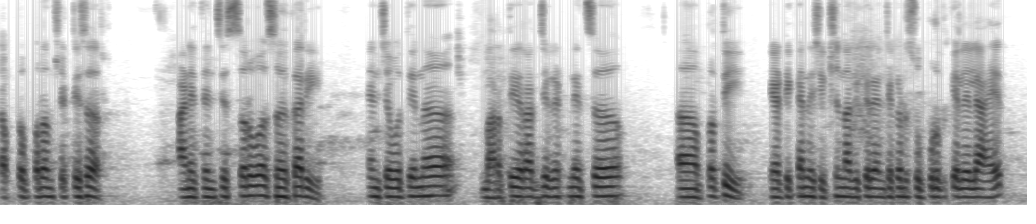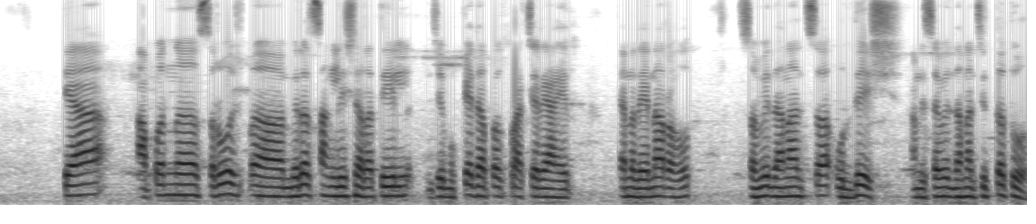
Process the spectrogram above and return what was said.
डॉक्टर परम शेट्टी सर आणि त्यांचे सर्व सहकारी यांच्या वतीनं भारतीय राज्यघटनेचं प्रती या ठिकाणी शिक्षणाधिकारी यांच्याकडे सुपूर्द केलेल्या आहेत. त्या आपण सर्व मिरज सांगली शहरातील जे मुख्याध्यापक प्राचार्य आहेत त्यांना देणार आहोत. संविधानाचा उद्देश आणि संविधानाची तत्त्व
